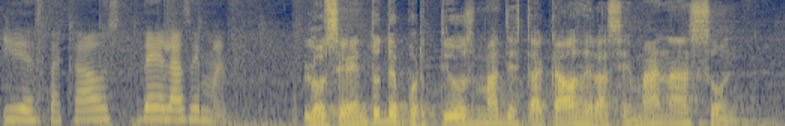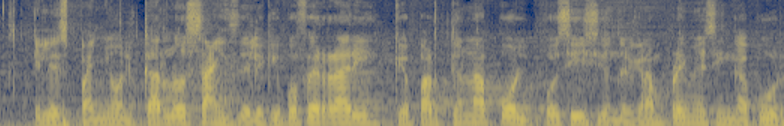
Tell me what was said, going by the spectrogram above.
y destacados de la semana. Los eventos deportivos más destacados de la semana son el español Carlos Sainz del equipo Ferrari, que partió en la pole position del Gran Premio de Singapur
